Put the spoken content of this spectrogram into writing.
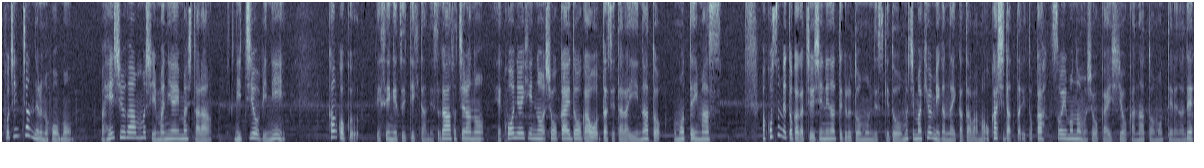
個人チャンネルの方も、まあ、編集がもし間に合いましたら日曜日に韓国で先月行ってきたんですがそちらの購入品の紹介動画を出せたらいいなと思っています。まあ、コスメとかが中心になってくると思うんですけどもしま興味がない方は、ま、お菓子だったりとかそういうものも紹介しようかなと思ってるので、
